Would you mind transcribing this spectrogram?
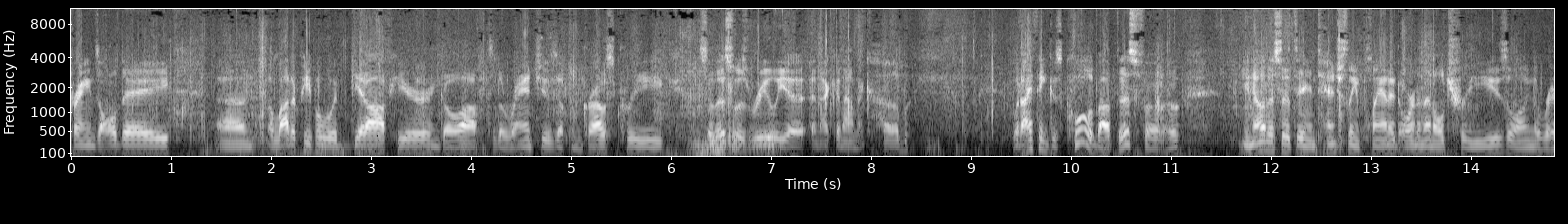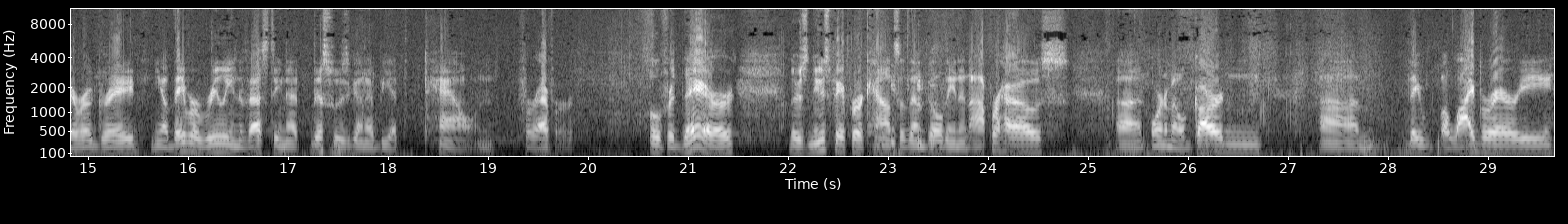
trains all day. Uh, a lot of people would get off here and go off to the ranches up in Grouse Creek. And so this was really a, an economic hub. What I think is cool about this photo, you notice that they intentionally planted ornamental trees along the railroad grade. You know, they were really investing that this was going to be a town forever. Over there, there's newspaper accounts of them building an opera house, uh, an ornamental garden, um, they a library.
